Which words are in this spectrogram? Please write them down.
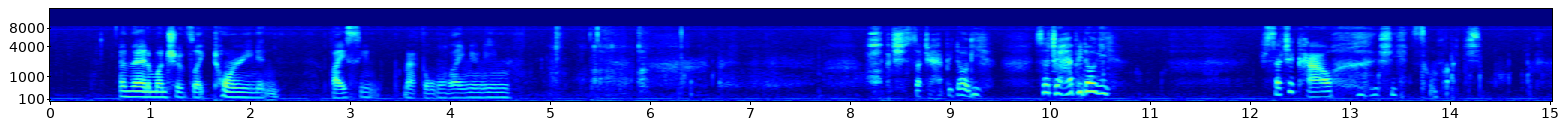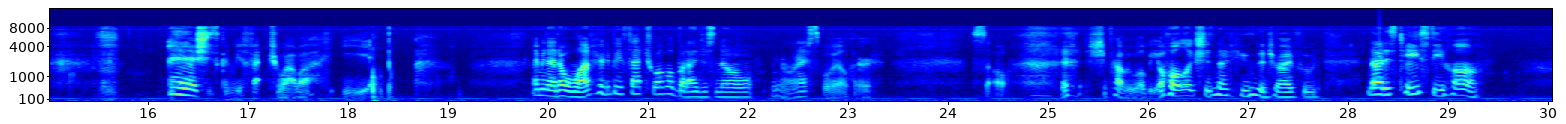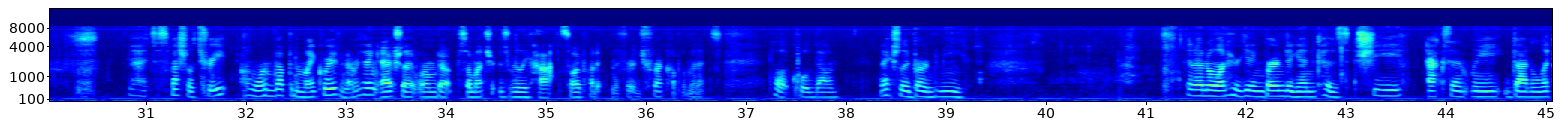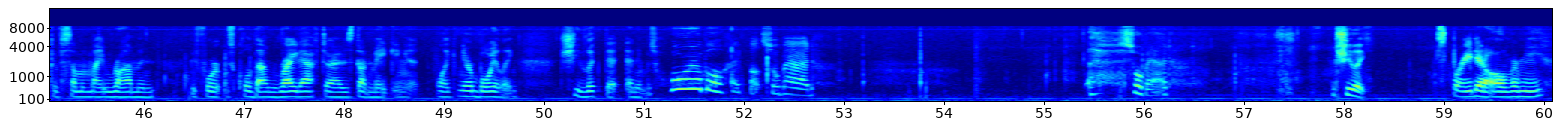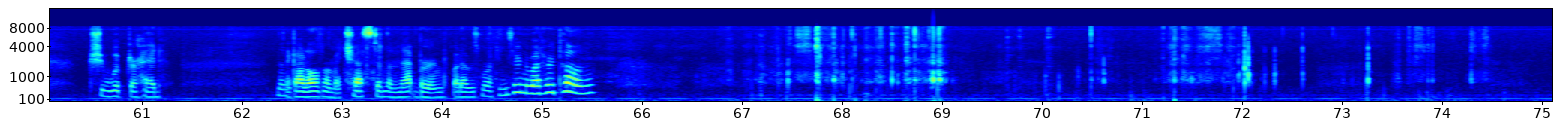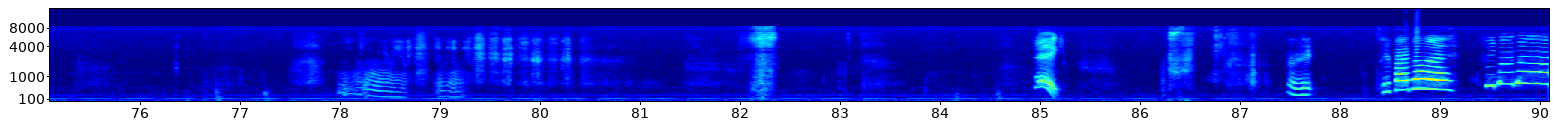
and then a bunch of like taurine and lysine, methyllimonene. Oh, but she's such a happy doggy. Such a happy doggy. She's such a cow. she eats so much. Yeah, she's gonna be a fat chihuahua. Yep. I mean, I don't want her to be a fat chihuahua, but I just know, you know, I spoil her. So, she probably will be. Oh, look, she's not eating the dry food. Not as tasty, huh? Yeah, it's a special treat. I warmed up in the microwave and everything. Actually, I warmed up so much it was really hot, so I put it in the fridge for a couple minutes until it cooled down. It actually burned me. And I don't want her getting burned again because she accidentally got a lick of some of my ramen before it was cooled down right after I was done making it, like near boiling. She licked it and it was horrible. I felt so bad. so bad. She like sprayed it all over me. She whipped her head. Then it got all over my chest and then that burned, but I was more concerned about her tongue. Hey! Alright. Say bye bye! Say bye bye!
